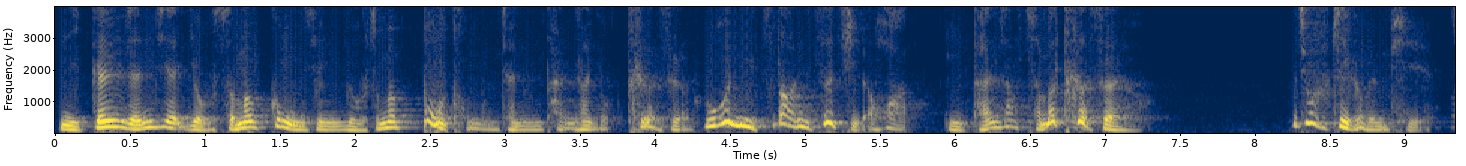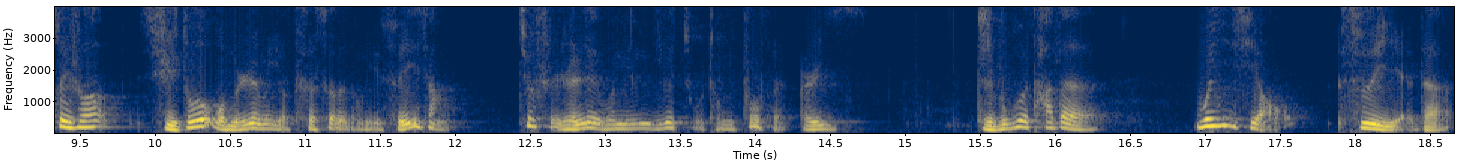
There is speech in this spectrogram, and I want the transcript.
你跟人家有什么共性，有什么不同，你才能谈上有特色。如果你知道你自己的话，你谈上什么特色呀？不就是这个问题。所以说，许多我们认为有特色的东西，实际上。就是人类文明一个组成部分而已，只不过它的微小视野的、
